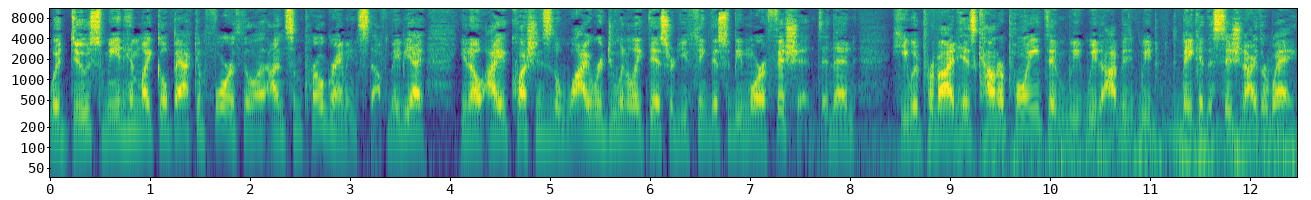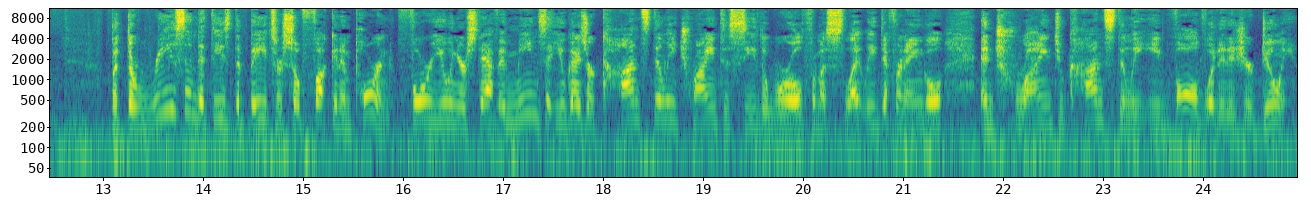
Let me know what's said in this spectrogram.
with Deuce, me and him might go back and forth on some programming stuff. Maybe I, you know, I had questions as to why we're doing it like this, or do you think this would be more efficient? And then he would provide his counterpoint, and we, would we'd make a decision either way. But the reason that these debates are so fucking important for you and your staff, it means that you guys are constantly trying to see the world from a slightly different angle and trying to constantly evolve what it is you're doing.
